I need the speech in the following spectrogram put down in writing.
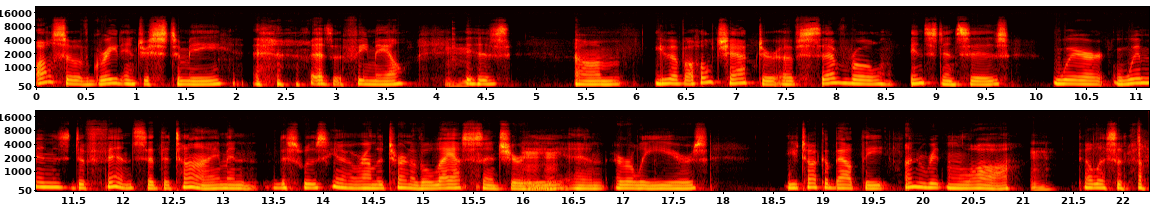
also of great interest to me as a female Mm-hmm. is um, you have a whole chapter of several instances where women's defense at the time, and this was, you know, around the turn of the last century Mm-hmm. and early years, you talk about the unwritten law. Tell us about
